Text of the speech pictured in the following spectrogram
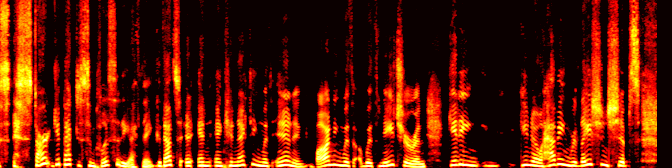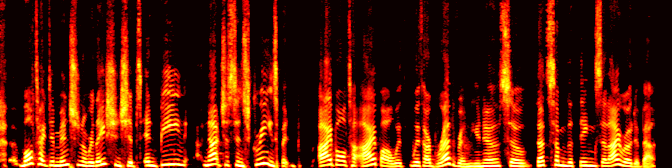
start get back to simplicity i think that's and and connecting within and bonding with with nature and getting you know having relationships multidimensional relationships and being not just in screens but eyeball to eyeball with with our brethren you know? So that's some of the things that i wrote about.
